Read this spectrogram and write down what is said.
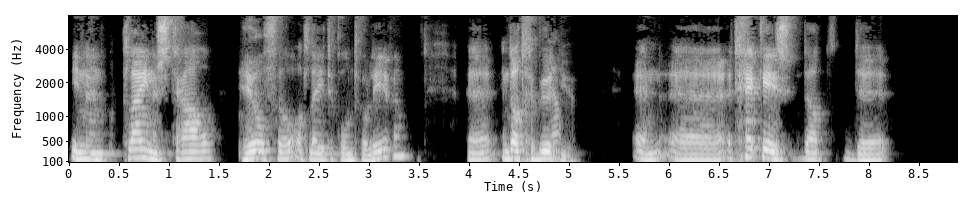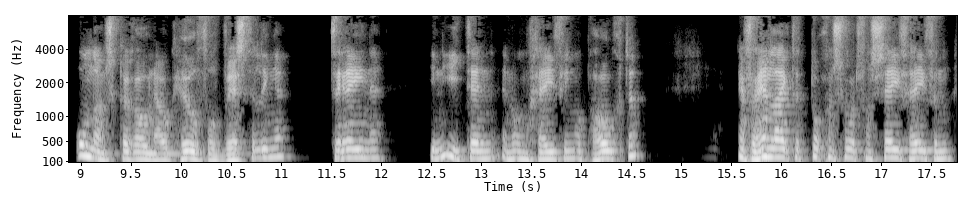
in een kleine straal heel veel atleten controleren. Uh, en dat gebeurt ja. nu. En het gekke is dat de, ondanks corona ook heel veel Westelingen trainen in ITEN en omgeving op hoogte. En voor hen lijkt het toch een soort van safe haven,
